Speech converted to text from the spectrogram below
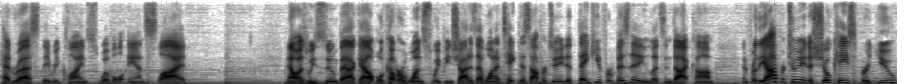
headrests, they recline, swivel, and slide. Now, as we zoom back out, we'll cover one sweeping shot as I want to take this opportunity to thank you for visiting Lichtsinn.com and for the opportunity to showcase for you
